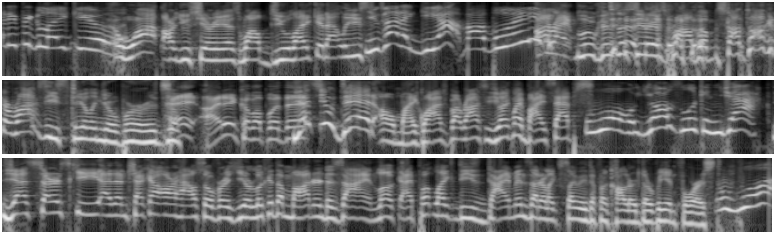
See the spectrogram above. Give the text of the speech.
anything like you. What? Are you serious? Well, do you like it at least? You got a gap, my boy. All right, Luke, this is a serious problem. Stop talking to Roxy, stealing your words. Hey, I didn't come up with it. Yes, you did. Oh my gosh, but Roxy, do you like my biceps? Whoa, y'all's looking jacked. Yes, Sirski. And then check out our house over here. Look at the modern design. Look, I put like these diamonds that are like slightly different colored. They're reinforced. What?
